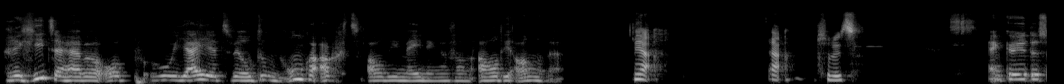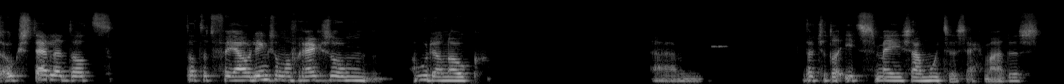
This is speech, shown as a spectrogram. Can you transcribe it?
regie te hebben op hoe jij het wil doen, ongeacht al die meningen van al die anderen. Ja, ja, absoluut. En kun je dus ook stellen dat, dat het voor jou linksom of rechtsom, hoe dan ook, ehm, dat je er iets mee zou moeten, zeg maar. Dus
